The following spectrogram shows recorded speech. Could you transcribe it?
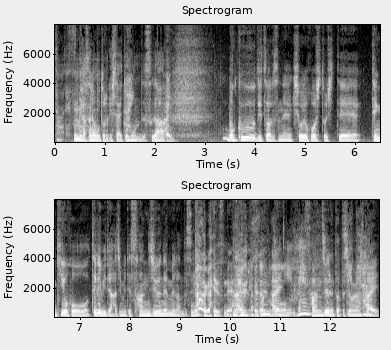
そうです、ね、皆さんにお届けしたいと思うんですが、はいはい、僕実はですね気象予報士として天気予報をテレビで始めて30年目なんですよ。長いですね。はい。本当にね。30年経ってしまいました。はい。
